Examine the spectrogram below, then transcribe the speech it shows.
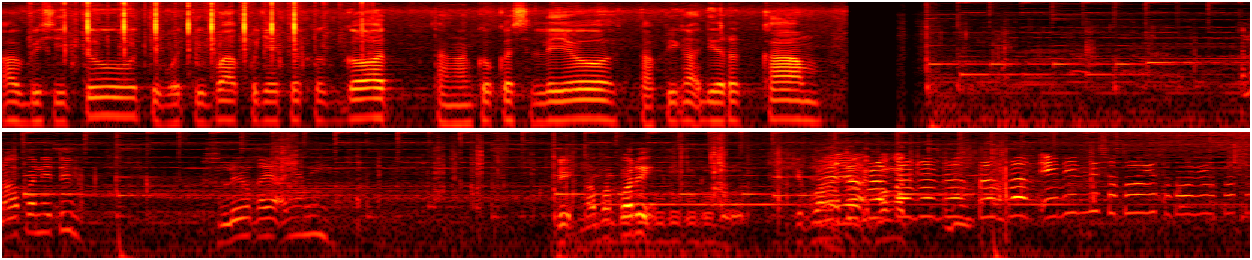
Habis itu tiba-tiba aku jatuh ke got. Tanganku keselio tapi nggak direkam. Kenapa nih Tim? Seleo kayaknya nih. Ri, nggak apa-apa Ri. Sakit banget, sakit banget. Ini, ini satu lagi, satu lagi, satu.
